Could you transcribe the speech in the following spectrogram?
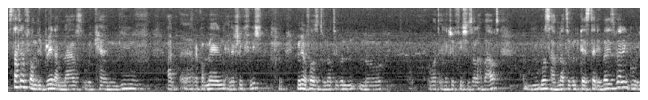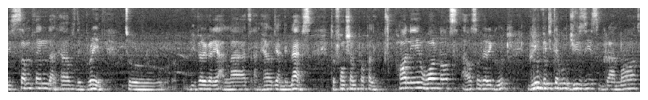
starting from the brain and nerves, we can give uh, recommend electric fish. Many of us do not even know what electric fish is all about. Most have not even tested it, but it's very good. It's something that helps the brain to be very, very alert and healthy, and the nerves to function properly. Honey, walnuts are also very good green vegetable juices, granite,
